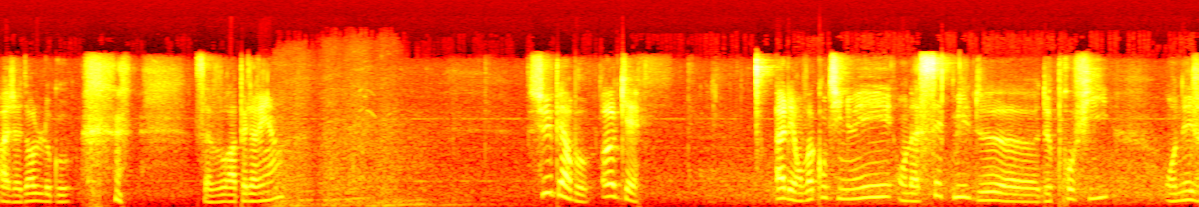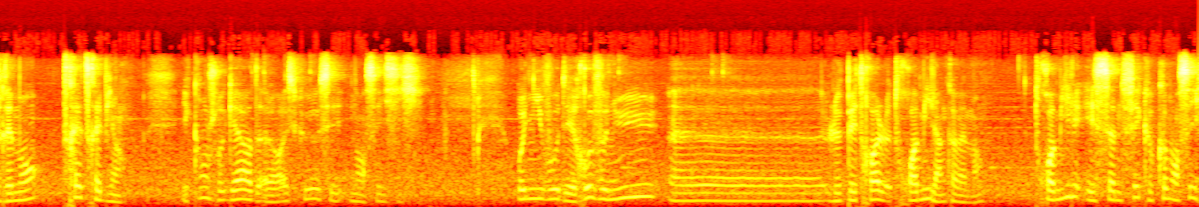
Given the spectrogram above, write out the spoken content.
Ah, j'adore le logo. Ça vous rappelle rien? Super beau, ok. Allez, on va continuer. On a 7000 de, euh, de profit. On est vraiment très très bien. Et quand je regarde, alors est-ce que c'est... Non, c'est ici. Au niveau des revenus, euh, le pétrole, 3000 hein, quand même. 3000 hein. et ça ne fait que commencer.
